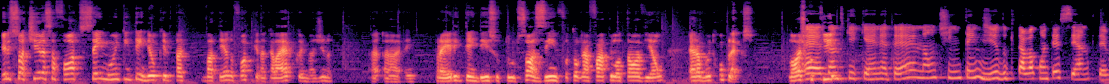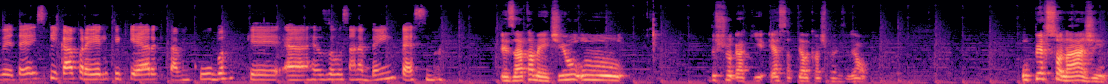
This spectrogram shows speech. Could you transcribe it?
ele só tira essa foto sem muito entender o que ele tá batendo foto, porque naquela época, imagina, para ele entender isso tudo sozinho, fotografar, pilotar o um avião, era muito complexo. Lógico é, que... tanto que Kenny até não tinha entendido o que estava acontecendo, que teve até explicar para ele o que, que era que estava em Cuba, porque a resolução era bem péssima. Exatamente. E o, o, Deixa eu jogar aqui essa tela que eu acho mais legal. O personagem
